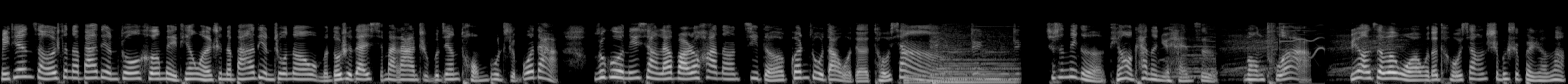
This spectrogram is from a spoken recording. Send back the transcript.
每天早上的八点钟和每天晚上的八点钟呢，我们都是在喜马拉雅直播间同步直播的。如果你想来玩的话呢，记得关注到我的头像，就是那个挺好看的女孩子网图啊。不要再问我我的头像是不是本人了，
